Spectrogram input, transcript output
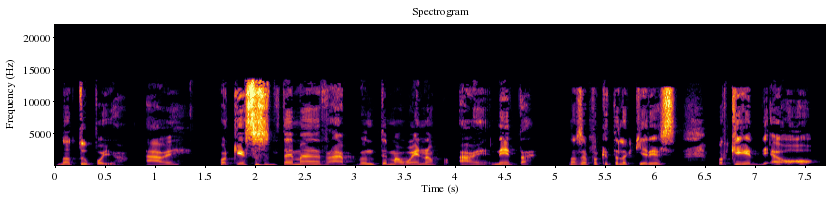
no tu pollo, Ave, porque esto es un tema rap, un tema bueno, Ave, neta. No sé por qué te lo quieres, porque o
